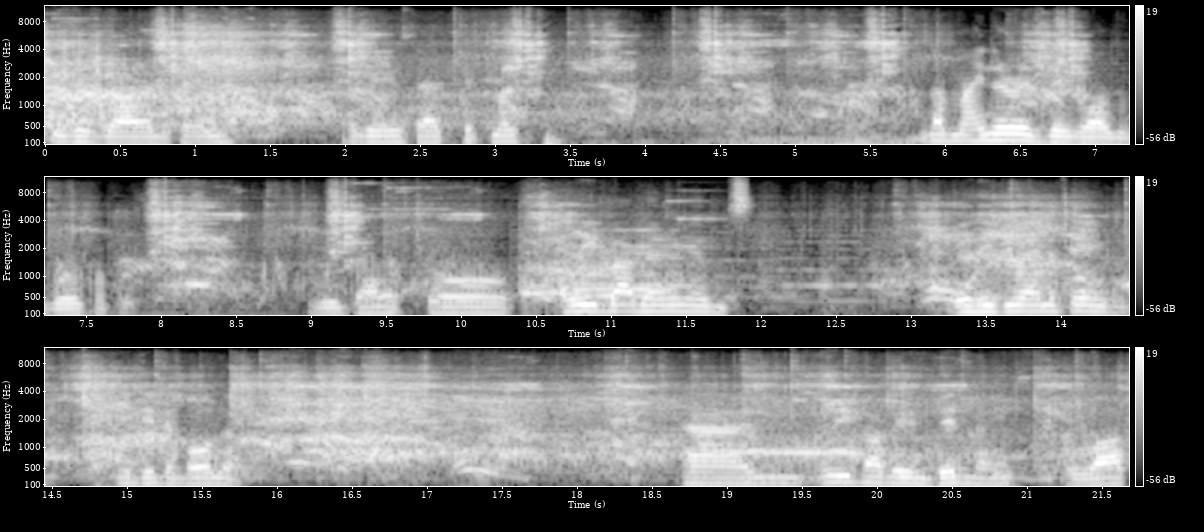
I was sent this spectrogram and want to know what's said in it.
we just got 10 against that chipmunk. The miner is doing all the work of it. We gotta throw elite barbarians. Does he do anything? He did the bowler. And Elite Barbarian did nice, a lot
